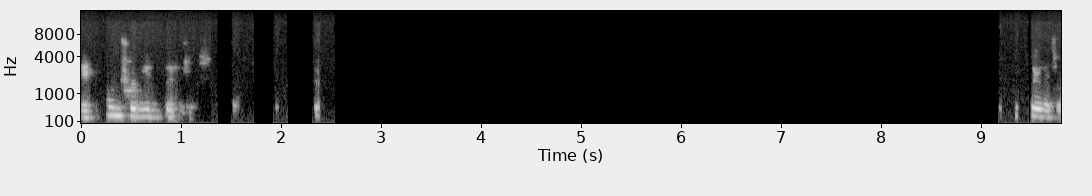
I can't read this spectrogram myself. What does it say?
হেডফোন সরিয়ে দিতে হবে। হয়ে গেছে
